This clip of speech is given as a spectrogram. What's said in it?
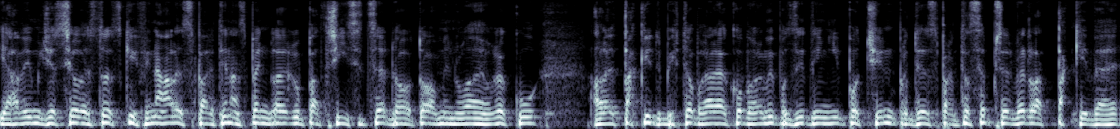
Já vím, že silvestrovský finále Sparty na Spengleru patří sice do toho minulého roku, ale taky bych to bral jako velmi pozitivní počin, protože Sparta se předvedla taky ve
